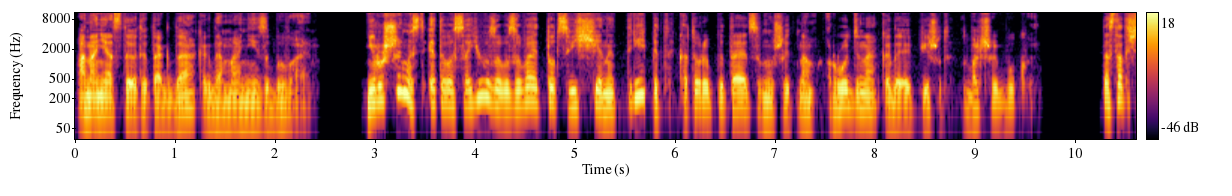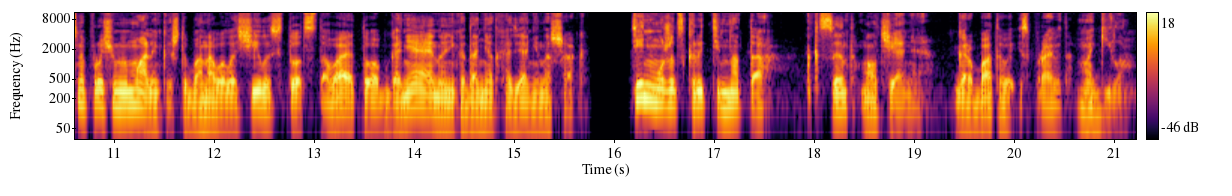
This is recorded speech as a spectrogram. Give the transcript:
Она не отстает и тогда, когда мы о ней забываем. Нерушимость этого союза вызывает тот священный трепет, который пытается внушить нам Родина, когда ее пишут с большой буквы. Достаточно, впрочем, и маленькой, чтобы она волочилась, то отставая, то обгоняя, но никогда не отходя ни на шаг. Тень может скрыть темнота, акцент молчания. Горбатого исправит могилам.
